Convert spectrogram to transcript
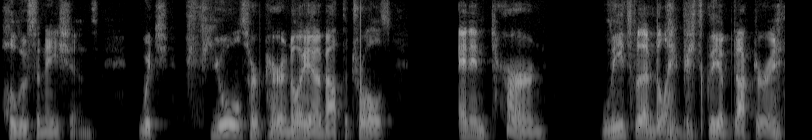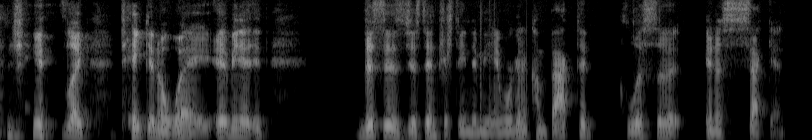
hallucinations, which fuels her paranoia about the trolls, and in turn leads for them to like basically abduct her and she's like taken away. I mean, it, it this is just interesting to me, and we're to come back to Glissa in a second.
